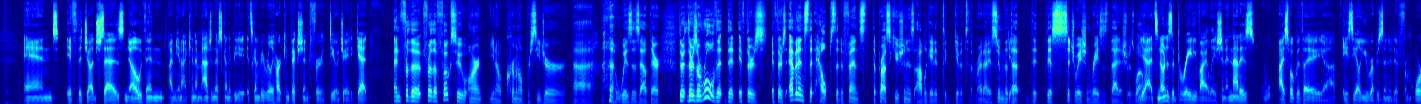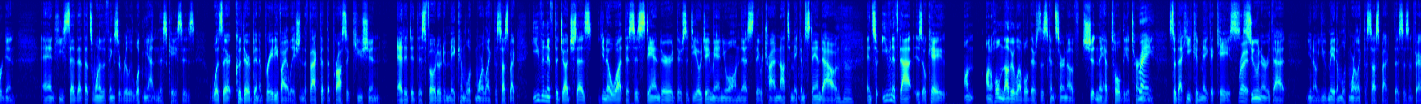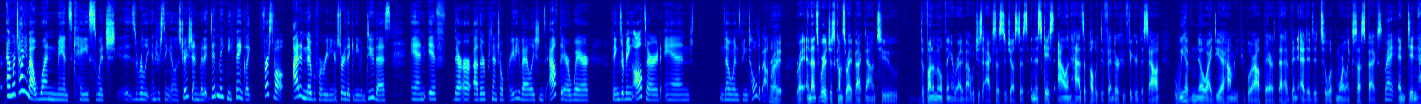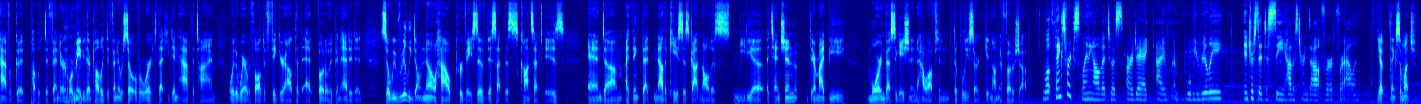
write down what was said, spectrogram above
And if the judge says no, then I mean I can imagine there's going to be it's going to be a really hard conviction for DOJ to get. And for the for the folks who aren't you know criminal procedure uh, whizzes out there, there, there's a rule that that if there's if there's evidence that helps the defense, the prosecution is obligated to give it to them, right? I assume that Yeah. that, that this situation raises that issue as well. Yeah, it's known as a Brady violation, and that is. I spoke with a uh, ACLU representative from Oregon, and he said that that's one of the things they're really looking at in this case is was there could there have been a Brady violation? The fact that the prosecution edited this photo to make him look more like the suspect, even if the judge says, you know what, this is standard. There's a DOJ manual on this. They were trying not to make him stand out, mm-hmm. and so even if that is okay on on a whole nother level, there's this concern of shouldn't they have told the attorney Right. so that he could make a case Right. sooner that you know you've made him look more like the suspect. This isn't fair. And we're talking about one man's case, which is a really interesting illustration, but it did make me think like, first of all, I didn't know before reading your story they can even do this. And if there are other potential Brady violations out there where things are being altered and no one's being told about it. right. Right. And that's where it just comes right back down to the fundamental thing I read about, which is access to justice. In this case, Allen has a public defender who figured this out, but we have no idea how many people are out there that have been edited to look more like suspects Right. and didn't have a good public defender, or maybe their public defender was so overworked that he didn't have the time or the wherewithal to figure out that the ed- photo had been edited. So we really don't know how pervasive this uh, this concept is. And um, I think that now the case has gotten all this media attention, there might be more investigation into how often the police are getting on their Photoshop. Well, thanks for explaining all of it to us, RJ. I, I, I will be really interested to see how this turns out for, for Alan. Yep, thanks so much.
